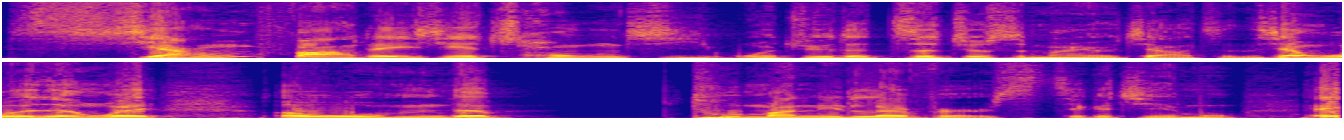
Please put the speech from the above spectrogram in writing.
想法的一些冲击，我觉得这就是蛮有价值的。像我认为呃，我们的 Two Money Lovers 这个节目，哎，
